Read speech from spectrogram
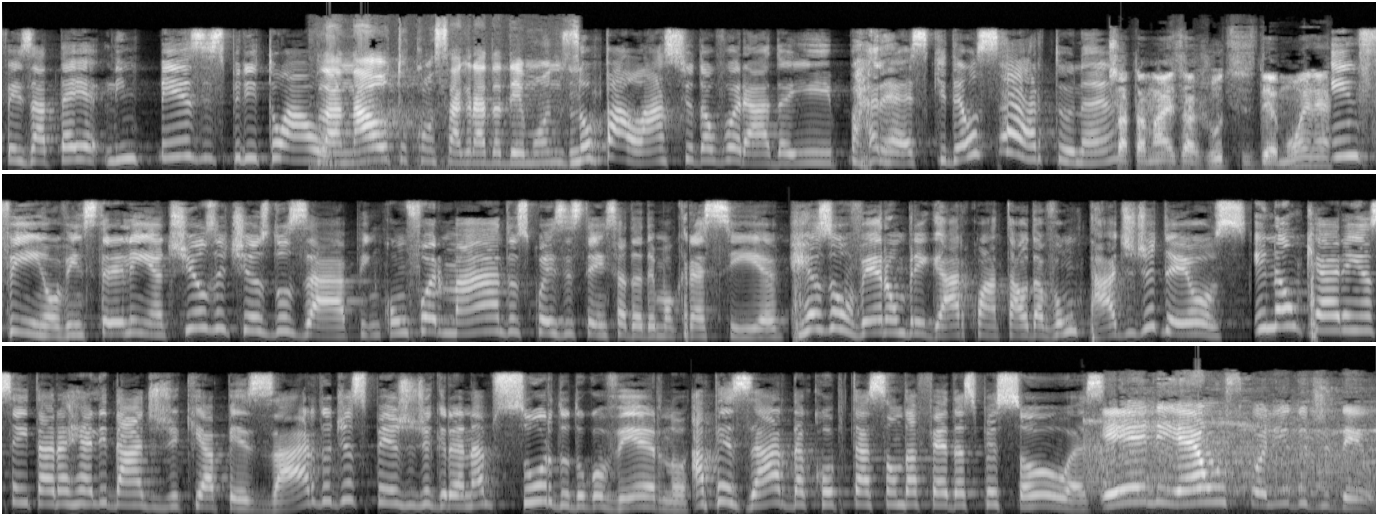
fez até limpeza espiritual. Planalto consagrado a demônios. No Palácio da Alvorada e parece que deu certo, né? Satanás ajuda esses demônios, né? Enfim, ouvinte estrelinha, tios e tias do Zap, inconformados com a existência da democracia, resolveram brigar com a tal da vontade de Deus e não querem aceitar a realidade de que, apesar do despejo de grana absurdo do governo, apesar da cooptação da fé das pessoas, Ele é um escolhido de Deus.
